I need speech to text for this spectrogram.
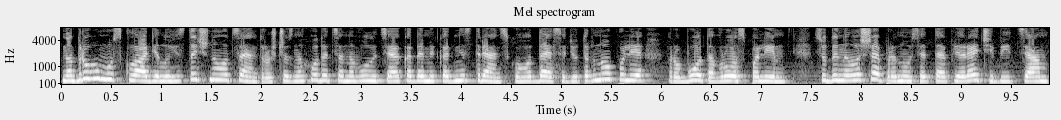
На другому складі логістичного центру, що знаходиться на вулиці Академіка Дністрянського, 10 у Тернополі, робота в розпалі. Сюди не лише приносять теплі речі бійцям.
